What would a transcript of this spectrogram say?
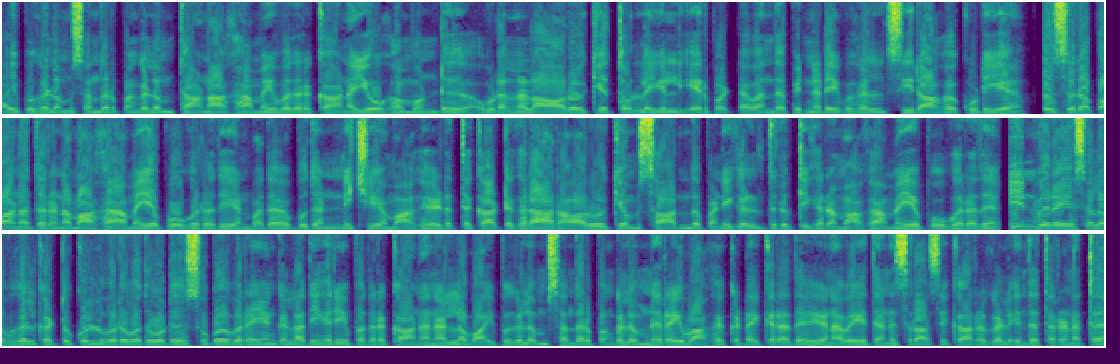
வாய்ப்புகளும் சந்தர்ப்பங்களும் தானாக அமைவதற்கான யோகம் உண்டு. உடல்நல ஆரோக்கிய தொல்லையில் ஏற்பட்ட வந்த பின்னடைவுகள் சீராகக்கூடிய ஒரு சிறப்பான தருணமாக அமைய போகிறது. என்பதை புதன் நிச்சயமாக எடுத்து காட்டுகிறார். ஆரோக்கியம் சார்ந்த பணிகள் திருப்திகரமாக அமைய போகிறது. வீண் விரய செலவுகள் கட்டுக்குள் வருவதோடு சுப விரயங்கள் அதிகரிப்பதற்கான நல்ல வாய்ப்புகளும் சந்தர்ப்பங்களும் நிறைவாக கிடைக்கிறது. எனவே தனுசு ராசிக்காரர்கள் இந்த தருணத்தை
